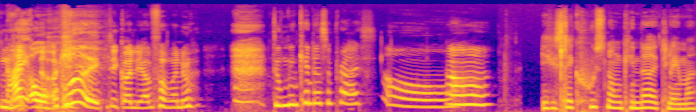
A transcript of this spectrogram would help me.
Nej, Nå, overhovedet ikke. Det går lige op for mig nu. Du er min kinder-surprise. Oh. Åh. Jeg kan slet ikke huske nogen kinderreklamer.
